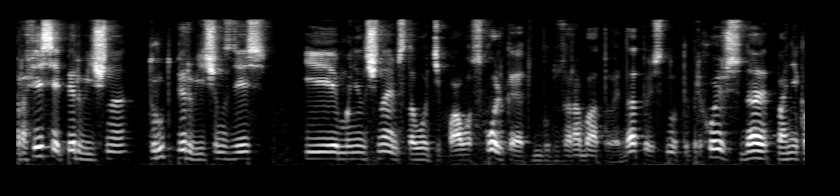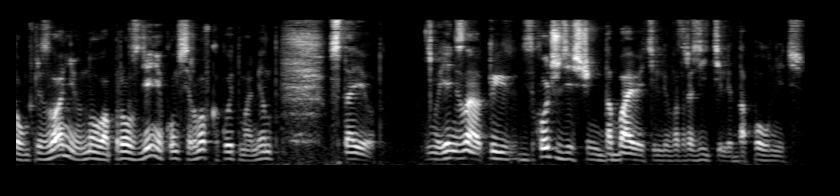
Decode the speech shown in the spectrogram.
профессия первична, труд первичен здесь, и мы не начинаем с того, типа, а вот сколько я тут буду зарабатывать, да, то есть, ну, ты приходишь сюда по некому призванию, но вопрос денег, он все равно в какой-то момент встает. Ну, я не знаю, ты хочешь здесь что-нибудь добавить или возразить, или дополнить?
